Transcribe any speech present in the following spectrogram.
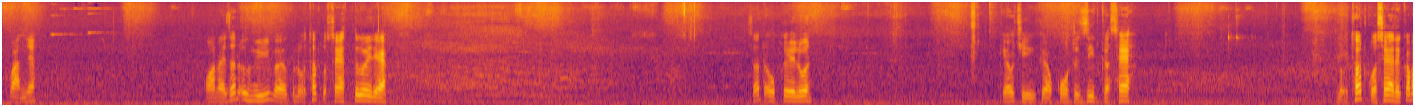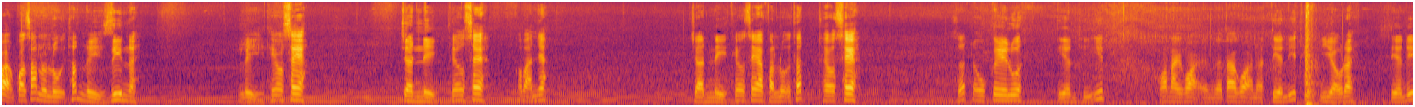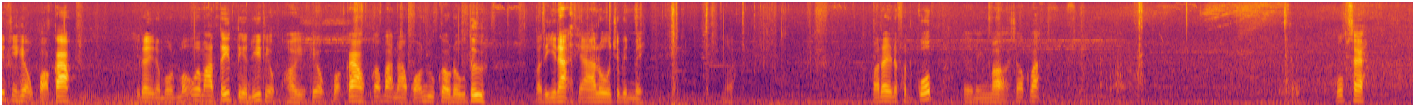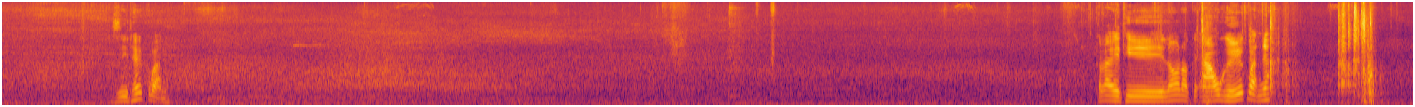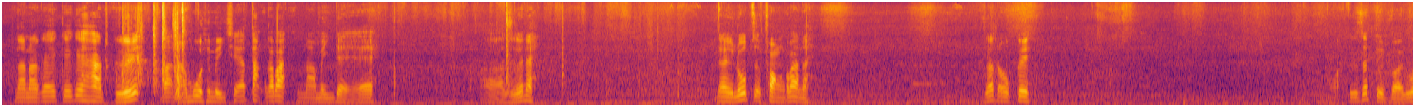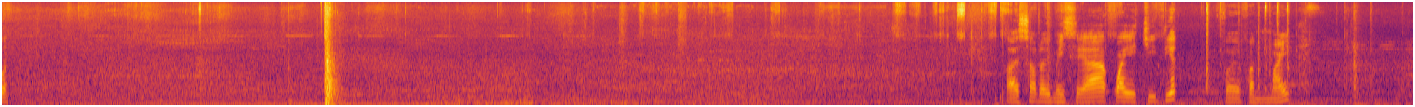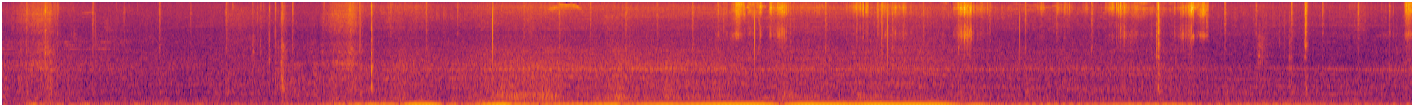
Các bạn nhé. Con này rất ưng ý về cái nội thất của xe, tươi đẹp. Rất ok luôn keo chỉ keo cột zin cả xe. Nội thất của xe thì các bạn quan sát là nội thất nỉ zin này lỉ theo xe trần nỉ theo xe các bạn nhé. Trần nỉ theo xe và nội thất theo xe rất ok luôn. Tiền thì ít con này gọi người ta gọi là tiền ít thì nhiều đây. Tiền ít thì hiệu quả cao. Thì đây là một mẫu Matic tiền ít hiệu, hiệu quả cao. Các bạn nào có nhu cầu đầu tư và đi lại thì alo cho bên mình. Rồi. và đây là phần cốp để mình mở cho các bạn cốp xe. Zin hết các bạn này. cái này thì nó là cái áo ghế các bạn nhé. Là là cái cái cái hạt ghế. Bạn nào mua thì mình sẽ tặng các bạn. Là mình để ở dưới này. Đây, lốp dự phòng các bạn này. Rất ok. Mọi thứ rất tuyệt vời luôn. Đấy, sau đây mình sẽ quay chi tiết về phần máy.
